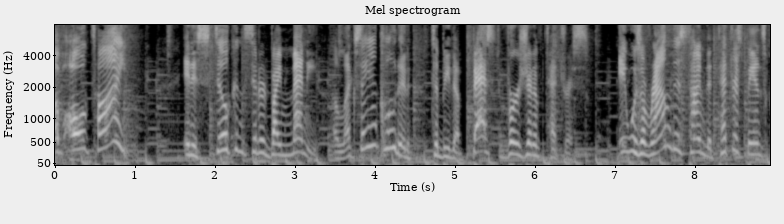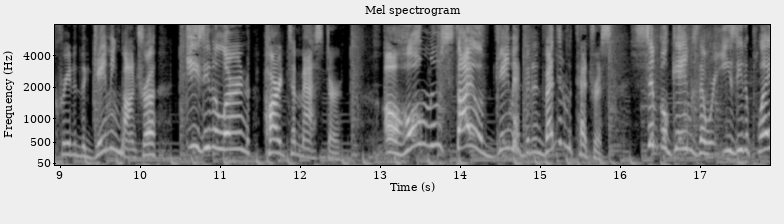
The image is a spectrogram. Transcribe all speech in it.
of all time. it is still considered by many, Alexei included, to be the best version of Tetris. It was around this time that Tetris fans created the gaming mantra easy to learn, hard to master. A whole new style of game had been invented with Tetris simple games that were easy to play,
